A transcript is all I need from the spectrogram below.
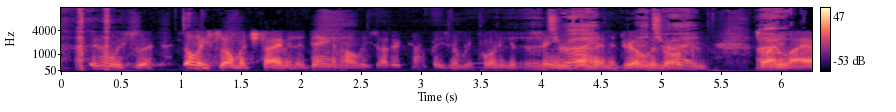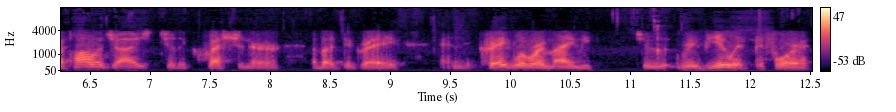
there's only so, there's only so much time in a day, and all these other companies are reporting at the That's same right. time and drill That's results. right. So anyway, uh, I apologize to the questioner about De Grey, and Craig will remind me to review it before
